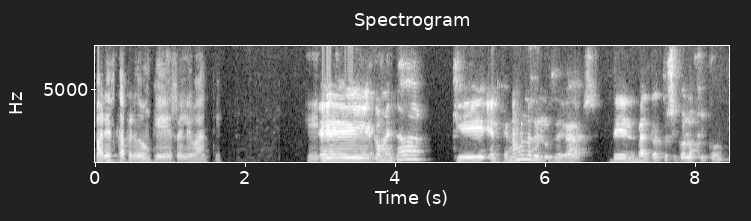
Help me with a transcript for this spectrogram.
parezca, perdón, que es relevante? Eh, comentaba que el fenómeno de luz de gas, del maltrato psicológico,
